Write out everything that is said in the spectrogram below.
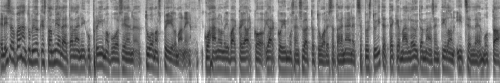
Eli se on vähän tuli oikeastaan mieleen tällainen niin kuin priimavuosien Tuomas Piilmani, kun hän oli vaikka Jarkko, Jarkko Immosen syöttötuolissa tai näin, että se pystyy itse tekemään, löytämään sen tilan itselleen, mutta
